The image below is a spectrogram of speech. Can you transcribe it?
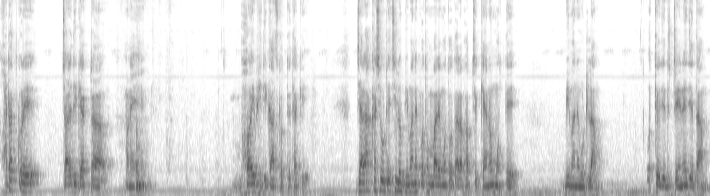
হঠাৎ করে চারিদিকে একটা মানে ভয় ভীতি কাজ করতে থাকে। যারা আকাশে উঠেছিল বিমানে প্রথমবারের মতো তারা ভাবছে, কেন মরতে বিমানে উঠলাম? ওর থেকে যদি ট্রেনে যেতাম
